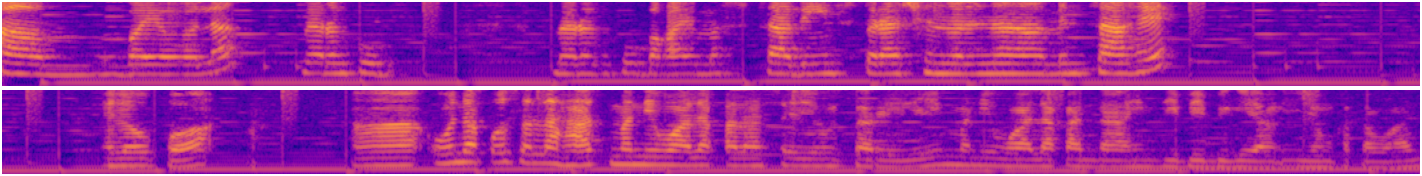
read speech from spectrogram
Um, Viola, meron po meron po ba kayo masasabing inspirational na mensahe? Hello po. Ah, una po sa lahat, maniwala ka lang sa iyong sarili, maniwala ka na hindi bibigay ang iyong katawan.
